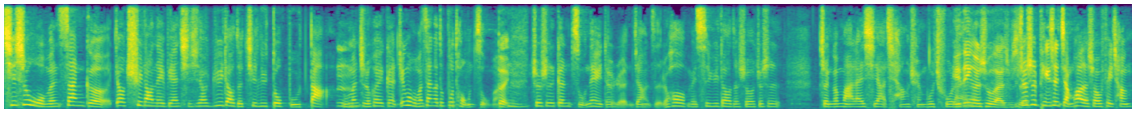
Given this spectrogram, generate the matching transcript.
其实我们三个要去到那边，其实要遇到的几率都不大。嗯我们只会跟，因为我们三个都不同组嘛，对嗯就是跟组内的人这样子。然后每次遇到的时候，就是整个马来西亚腔全部出来，一定会出来，是不是？就是平时讲话的时候非常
